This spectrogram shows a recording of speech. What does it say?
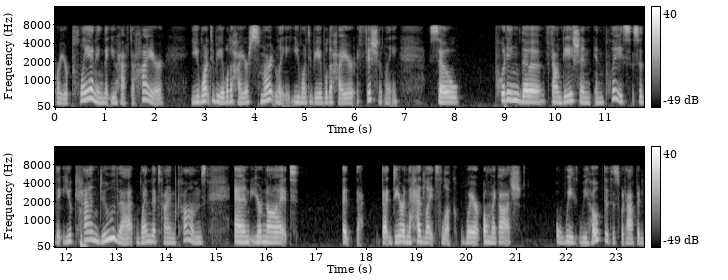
or you're planning that you have to hire, you want to be able to hire smartly. You want to be able to hire efficiently. So, putting the foundation in place so that you can do that when the time comes and you're not at that that deer in the headlights look where oh my gosh we we hoped that this would happen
